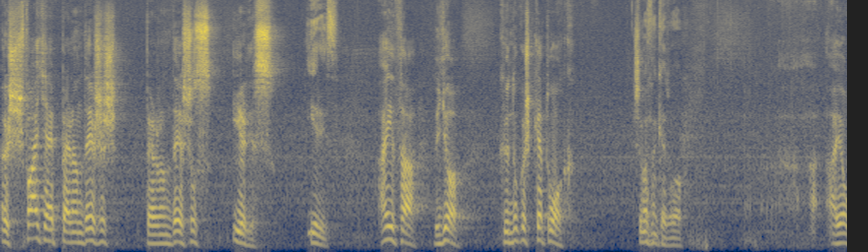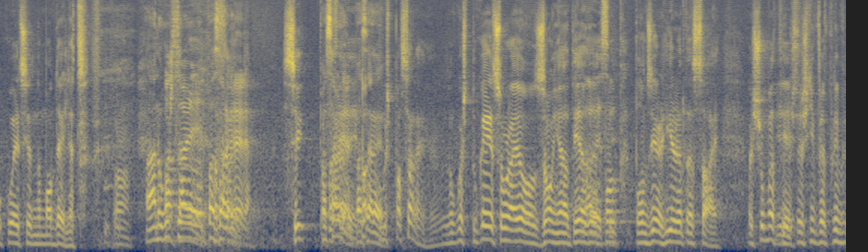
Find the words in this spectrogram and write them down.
është shfaqja e perëndeshës, perëndeshës Iris. Iris. Ai tha, dëgjo, ky nuk është catwalk. Ç'do me thënë catwalk? Ajo ku ecin modelet. Po. A nuk është pasarela? Si? Pasarela, pasarela. Nuk është pasarela. Nuk është duke ecur ajo zonja atje dhe po, po nxjerr hiret e saj. Është shumë e thjeshtë, është një veprim,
